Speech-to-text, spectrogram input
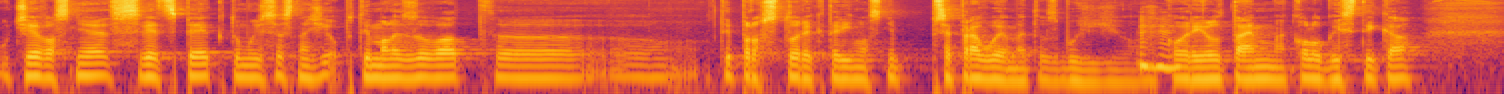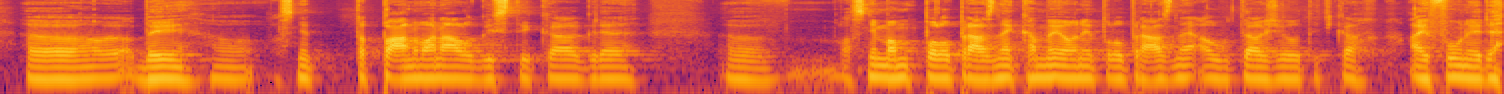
Určitě vlastně svět spěje k tomu, že se snaží optimalizovat ty prostory, kterým vlastně přepravujeme to zboží. Že? Mm-hmm. Jako real-time, jako logistika, aby vlastně ta plánovaná logistika, kde vlastně mám poloprázdné kamiony, poloprázdné auta, že jo, teďka iPhone jede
